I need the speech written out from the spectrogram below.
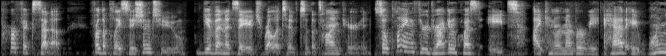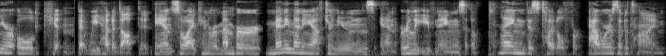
perfect setup for the PlayStation 2, given its age relative to the time period. So, playing through Dragon Quest VIII, I can remember we had a one year old kitten that we had adopted. And so I can remember many, many afternoons and early evenings of playing this title for hours at a time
